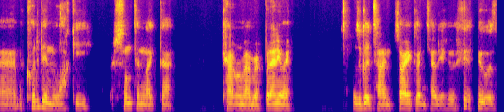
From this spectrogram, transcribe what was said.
Um, it could have been Lucky or something like that. Can't remember, but anyway, it was a good time. Sorry, I couldn't tell you who who was.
